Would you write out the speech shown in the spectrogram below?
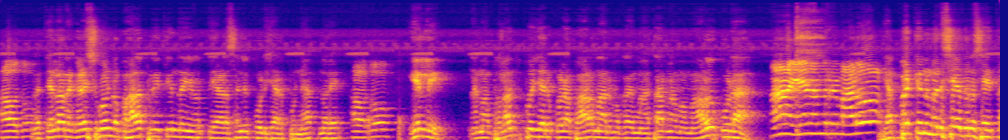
ಹೌದು. ಇವತ್ತೆಲ್ಲರ ಗಳಿಸಿಕೊಂಡು ಬಹಳ ಪ್ರೀತಿಯಿಂದ ಇವತ್ತು ಎರಡು ಸಂಘ ಕೊಡಿಸ್ಯಾರ ಪುಣ್ಯಾತ್ಮರೇ. ಹೌದು. ಎಲ್ಲಿ ನಮ್ಮ ಫಲಂತ ಪೂಜಾರಿ ಕೂಡ ಬಹಳ ಮಾರ್ಮುಖವಾಗಿ ಮಾತಾಡ ನಮ್ಮ ಮಾಳು ಕೂಡ ಏನಂದ್ರಿ ಮಾಳು? ಹೆಬ್ಬಟ್ಟಿನ ಮನುಷ್ಯ ಎದುರು ಸಹಿತ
